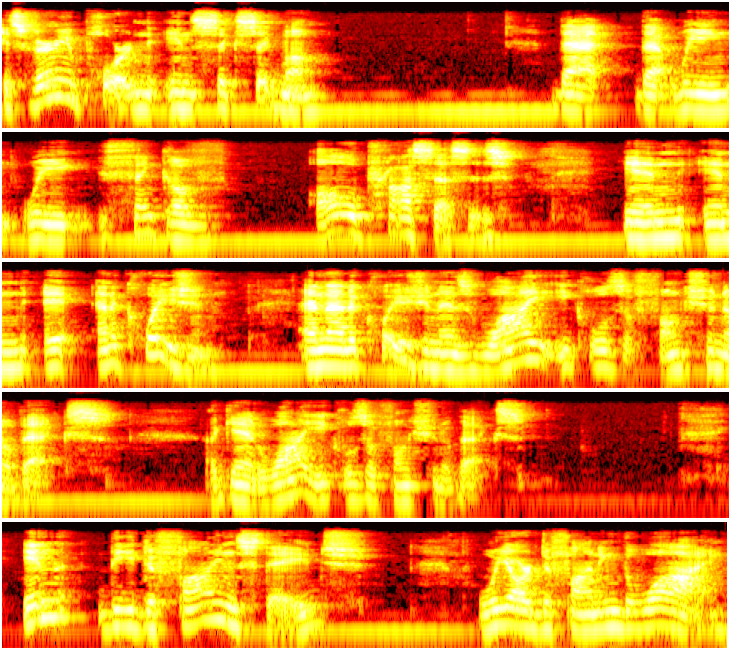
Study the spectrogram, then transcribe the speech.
It's very important in Six Sigma that that we we think of all processes in in a, an equation, and that equation is y equals a function of x. Again, y equals a function of x. In the define stage, we are defining the y.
